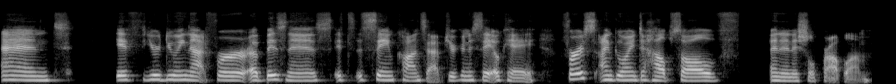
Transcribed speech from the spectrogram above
And if you're doing that for a business, it's the same concept. You're going to say, okay, first, I'm going to help solve an initial problem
